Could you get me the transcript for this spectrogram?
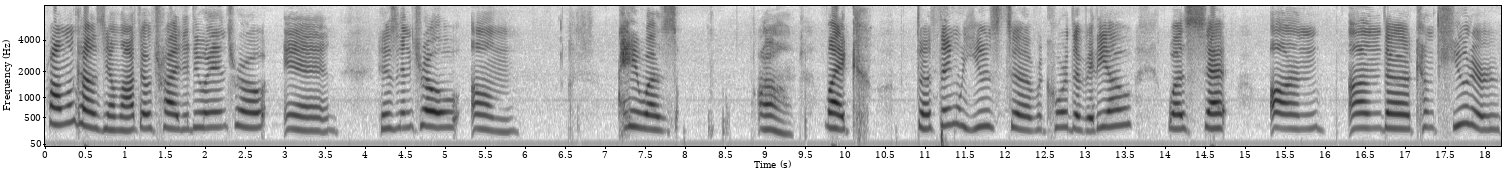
problem because Yamato tried to do an intro. And his intro, um, he was, uh, like, the thing we used to record the video was set on on the computer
